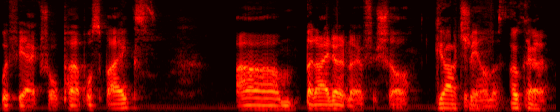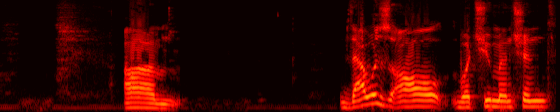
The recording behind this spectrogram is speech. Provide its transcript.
with the actual purple spikes. Um, but I don't know for sure, Gotcha. to be honest. Okay. Um, that was all what you mentioned.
